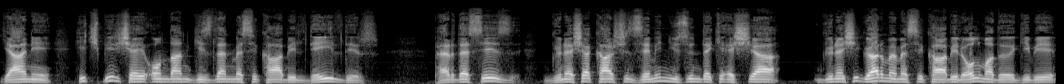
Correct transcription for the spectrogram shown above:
Yani hiçbir şey ondan gizlenmesi kabil değildir. Perdesiz, güneşe karşı zemin yüzündeki eşya, güneşi görmemesi kabil olmadığı gibi,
